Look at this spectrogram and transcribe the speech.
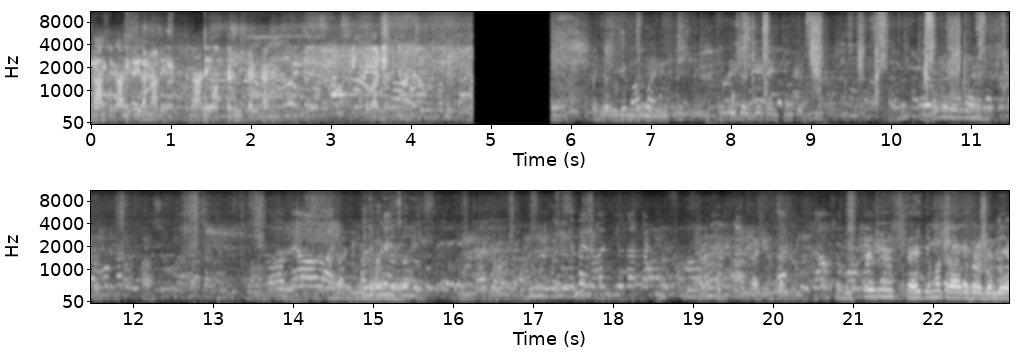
ਨਾਸੇ ਟੇਕੇਗਾ ਨਾਲੇ ਨਾਲੇ ਉੱਧਰ ਵੀ ਚੱਲ ਜਾਣਾ। ਇੱਕ ਵਾਰੀ। ਬਿਸਤਰੇ ਵੀ ਪੈਸੇ ਜਮ੍ਹਾਂ ਕਰਾ ਕੇ ਫਿਰ ਦਿੰਦੇ ਆ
